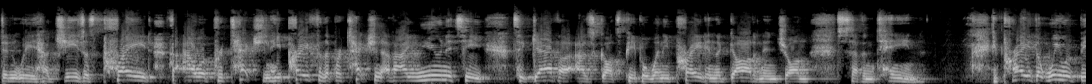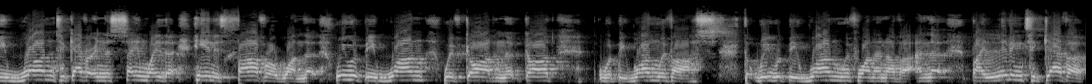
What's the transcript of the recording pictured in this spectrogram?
didn't we, how Jesus prayed for our protection. He prayed for the protection of our unity together as God's people when he prayed in the garden in John 17. He prayed that we would be one together in the same way that he and his Father are one, that we would be one with God and that God would be one with us, that we would be one with one another, and that by living together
